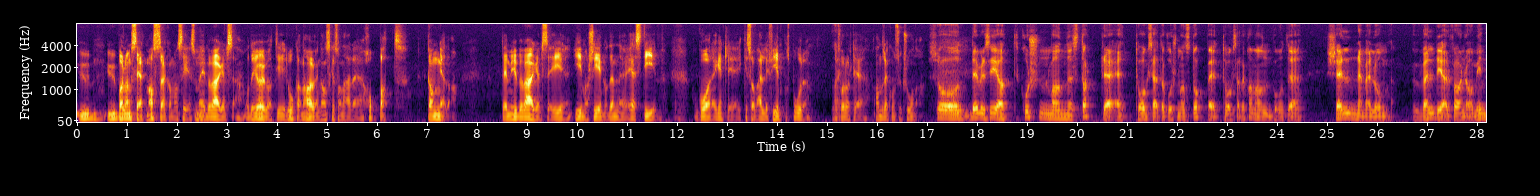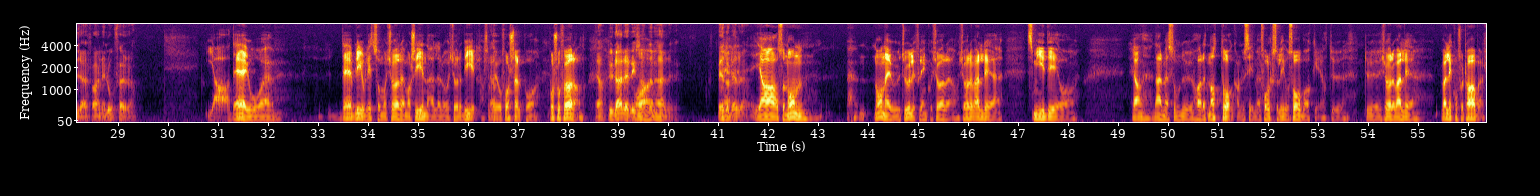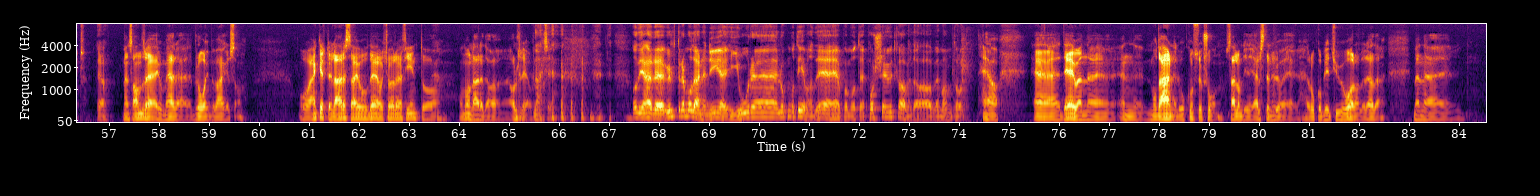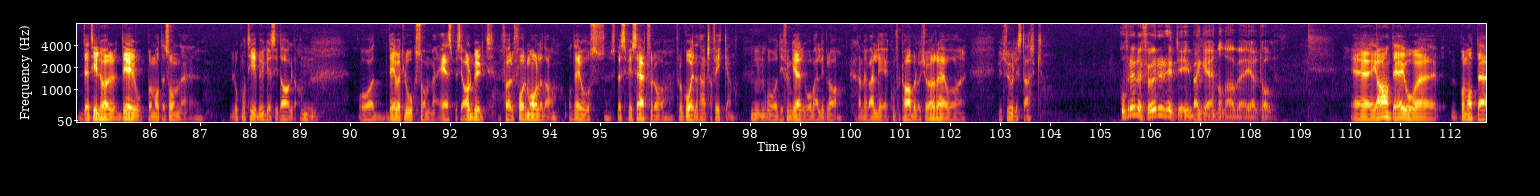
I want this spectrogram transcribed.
ubalansert masse kan man si, som er i bevegelse. Og det gjør jo at de lokene har jo en ganske sånn her eh, hoppete gange. da. Det er mye bevegelse i, i maskinen, og den er stiv. Og går egentlig ikke så veldig fint på sporet i forhold til andre konstruksjoner. Så det vil si at hvordan man starter et togsett, og hvordan man stopper et togsett, da kan man på en måte skjelne mellom veldig erfarne og mindre erfarne lokførere. Ja, det er jo eh, Det blir jo litt som å kjøre maskiner eller å kjøre bil. Altså, Det er jo forskjell på, på sjåførene. Ja, du lærer liksom Og, den her bedre og bedre. Ja, altså noen Noen er jo utrolig flinke å kjøre. og Kjører veldig smidig og ja, nærmest som du har et nattog, kan du si, med folk som ligger og sover baki. At du, du kjører veldig, veldig komfortabelt. Ja. Mens andre er jo mer brå i bevegelsene. Og enkelte lærer seg jo det å kjøre fint, og, og noen lærer det aldri. Si. Og de her eh, ultramoderne nye jordlokomotivene, det er på en måte Porsche-utgaven av malmtog. Ja, eh, det er jo en, eh, en moderne lokkonstruksjon, selv om de eldste nå har rukket å bli 20 år allerede. Men det tilhører Det er jo på en måte sånn lokomotiv bygges i dag, da. Mm. Og det er jo et lok som er spesialbygd for formålet, da. Og det er jo spesifisert for å, for å gå i denne trafikken. Mm. Og de fungerer jo veldig bra. De er veldig komfortable å kjøre og utrolig sterke. Hvorfor er det førerhytte i begge endene av EL12? Eh, ja, det er jo eh, på en måte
